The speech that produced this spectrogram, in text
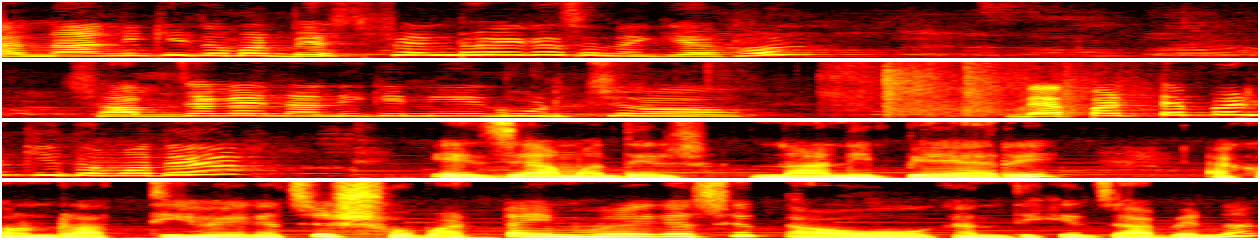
আর নানি কি তোমার বেস্ট ফ্রেন্ড হয়ে গেছে নাকি এখন? সব জায়গায় নানিকে নিয়ে ঘুরছো। ব্যাপার ট্যাপার কি তোমাদের? এই যে আমাদের নানি পেয়ারে এখন রাত্রি হয়ে গেছে শোবার টাইম হয়ে গেছে তাও ওখান থেকে যাবে না।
